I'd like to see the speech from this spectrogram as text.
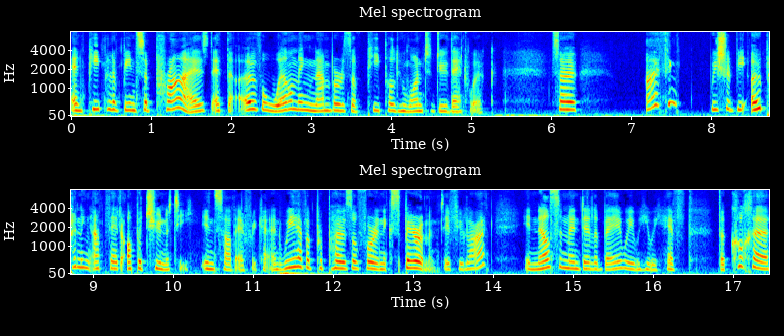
and people have been surprised at the overwhelming numbers of people who want to do that work. So I think we should be opening up that opportunity in South Africa. And we have a proposal for an experiment, if you like, in Nelson Mandela Bay, where we have the Coega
